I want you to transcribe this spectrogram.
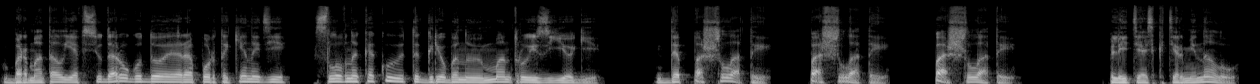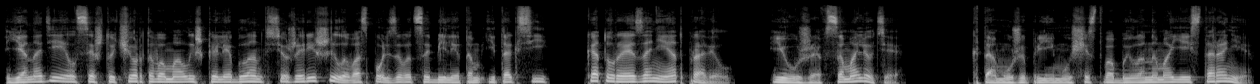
Бормотал я всю дорогу до аэропорта Кеннеди, словно какую-то гребаную мантру из йоги. «Да пошла ты! Пошла ты! Пошла ты!» Плетясь к терминалу, я надеялся, что чертова малышка Леблан все же решила воспользоваться билетом и такси, которое за ней отправил, и уже в самолете. К тому же преимущество было на моей стороне.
